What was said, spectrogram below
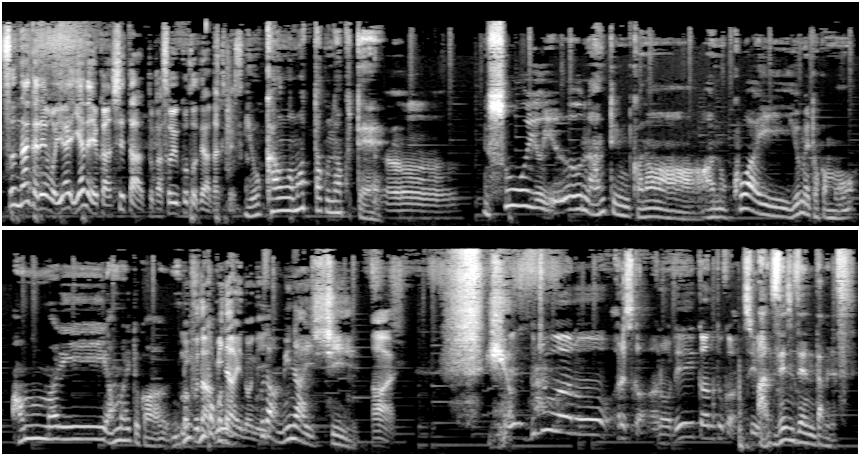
それなんかでもや嫌な予感してたとかそういうことではなくてですか？予感は全くなくて、うーん。そういう、なんていうんかな、あの、怖い夢とかも、あんまり、あんまりとか、まあ普段見ないののに普段見ないし、はい。いや、え部長は、あの、あれですか、あの、霊感とかは強いあ、全然ダメです。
